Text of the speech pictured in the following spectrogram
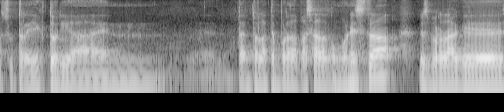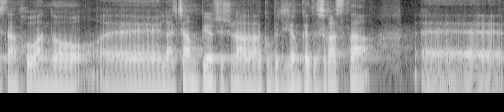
su trayectoria en, tanto la temporada pasada como en esta. Es verdad que están jugando eh, la Champions, es una competición que desgasta. Eh,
